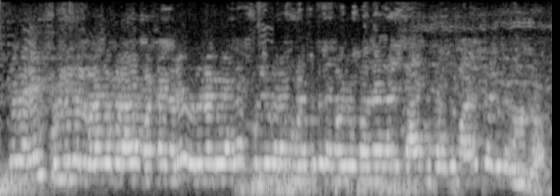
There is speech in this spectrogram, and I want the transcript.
இதுவரை புள்ளிகள் வழங்கப்படாத பட்டங்களை உடனடியாக புள்ளி வழங்கும் இடத்தில் தங்களுடைய பட்டங்களை காட்சிப்படுத்துமாறு கேட்டுக்கொள்கின்றோம்.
